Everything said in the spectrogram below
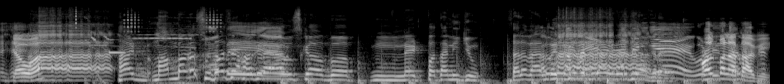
क्या हुआ? हाँ मामा का सुबह से हग रहा है उसका नेट पता नहीं क्यों। साला वैलो है, है। कौन बना था अभी?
